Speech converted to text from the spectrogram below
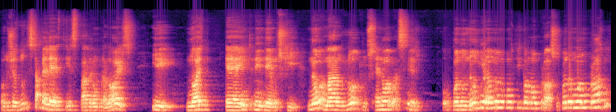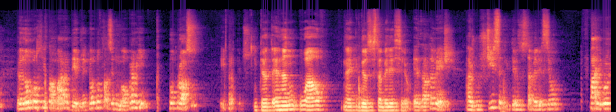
quando Jesus estabelece esse padrão para nós, e nós é, entendemos que não amar os outros é não amar a si mesmo. Quando não me amo, eu não consigo amar o próximo. Quando eu não amo o próximo, eu não consigo amar a Deus. Então, eu estou fazendo mal para mim, para o próximo e para Deus. Então eu estou errando o alvo né, que Deus estabeleceu. Exatamente. A justiça que Deus estabeleceu falhou.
